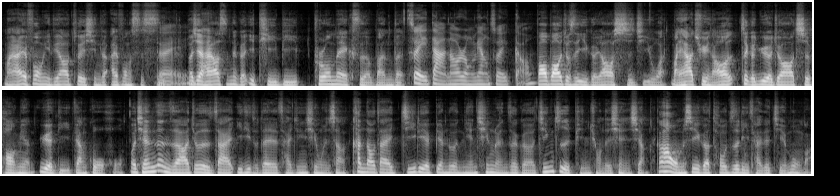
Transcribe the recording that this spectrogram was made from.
买 iPhone 一定要最新的 iPhone 十四，对，而且还要是那个一 TB Pro Max 的版本，最大，然后容量最高。包包就是一个要十几万买下去，然后这个月就要吃泡面，月底这样过活。我前阵子啊，就是在 ETtoday 的财经新闻上看到在。激烈辩论年轻人这个精致贫穷的现象，刚好我们是一个投资理财的节目嘛，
